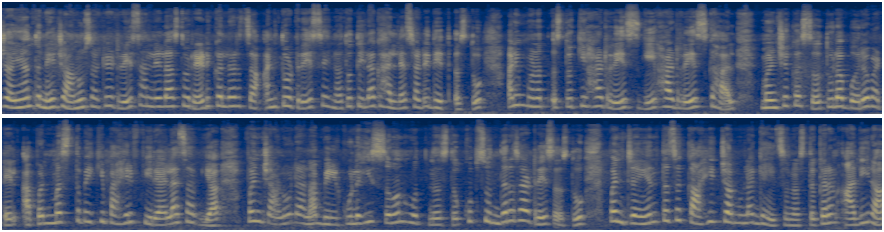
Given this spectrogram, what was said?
जयंतने जानूसाठी ड्रेस आणलेला असतो रेड कलरचा आणि तो ड्रेस आहे ना तो तिला घालण्यासाठी देत असतो आणि म्हणत असतो की हा ड्रेस घे हा ड्रेस घाल. म्हणजे कसं तुला बरं वाटेल आपण मस्तपैकी बाहेर फिरायला जाऊया. पण जानूला ना बिलकुलही सहन होत नसतं. खूप सुंदर असा ड्रेस असतो. पण जयंतचं काहीच जानूला घ्यायचं नसतं. कारण आधी ना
